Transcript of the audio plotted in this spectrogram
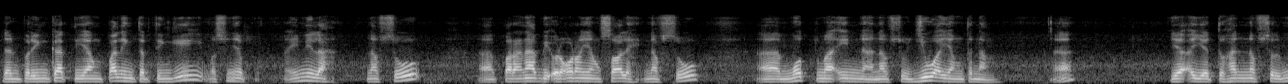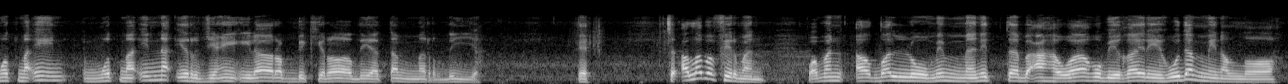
Dan peringkat yang paling tertinggi maksudnya inilah nafsu Ah, para nabi orang-orang yang soleh nafsu mutmainnah nafsu jiwa yang tenang. Ha? Ya ayyatuhan nafsul mutmain mutmainnah irji'i ila rabbiki radiyatan mardiyah okay. Allah berfirman wa man adallu mimman ittaba'a hawahu bighairi hudan min Allah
